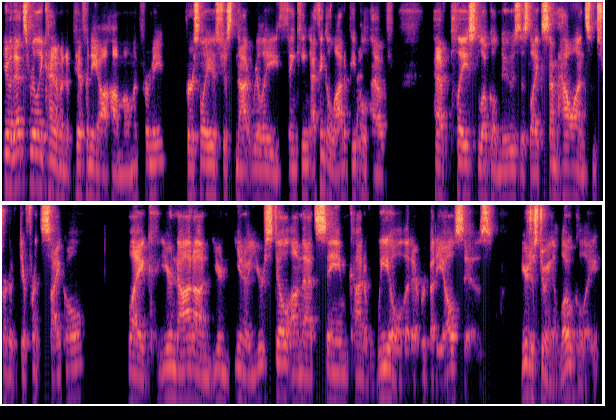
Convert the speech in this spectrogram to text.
You know, that's really kind of an epiphany aha moment for me personally. Is just not really thinking. I think a lot of people have have placed local news as like somehow on some sort of different cycle. Like you're not on you're you know you're still on that same kind of wheel that everybody else is. You're just doing it locally.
